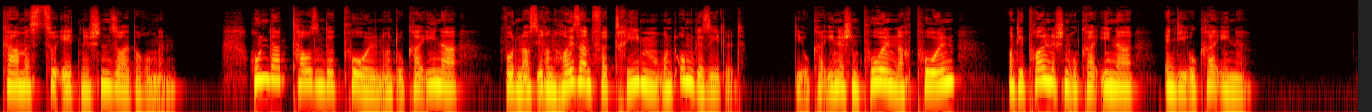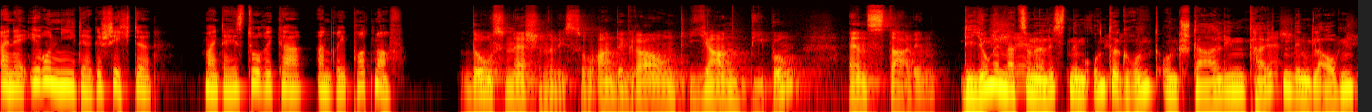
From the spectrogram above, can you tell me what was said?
kam es zu ethnischen Säuberungen. Hunderttausende Polen und Ukrainer wurden aus ihren Häusern vertrieben und umgesiedelt. Die ukrainischen Polen nach Polen und die polnischen Ukrainer in die Ukraine. Eine Ironie der Geschichte, meint der Historiker Andrei Portnov. Those nationalists, so underground young people and Stalin die jungen Nationalisten im Untergrund und Stalin teilten den Glauben,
